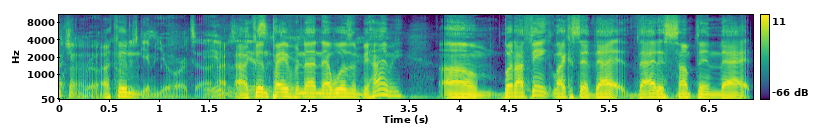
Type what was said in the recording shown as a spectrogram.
got you, can- bro. I I'm couldn't. just giving you a hard time. It was- I couldn't pay for nothing that wasn't behind me. Um, but I think, like I said, that that is something that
